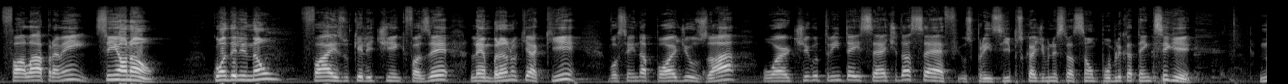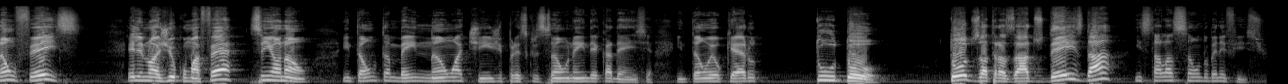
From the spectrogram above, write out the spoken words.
falar para mim? Sim ou não? Quando ele não faz o que ele tinha que fazer, lembrando que aqui você ainda pode usar o artigo 37 da CEF, os princípios que a administração pública tem que seguir. Não fez? Ele não agiu com má fé? Sim ou não? Então também não atinge prescrição nem decadência. Então eu quero tudo, todos atrasados desde a instalação do benefício.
